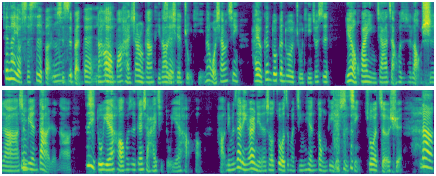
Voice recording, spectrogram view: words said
现在有十四本，十四本，对，然后包含香蓉刚刚提到的一些主题。那我相信还有更多更多的主题，就是也很欢迎家长或者是老师啊，身边的大人啊，嗯、自己读也好，或是跟小孩一起读也好，哈。好，你们在零二年的时候做了这么惊天动地的事情，除了哲学，那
